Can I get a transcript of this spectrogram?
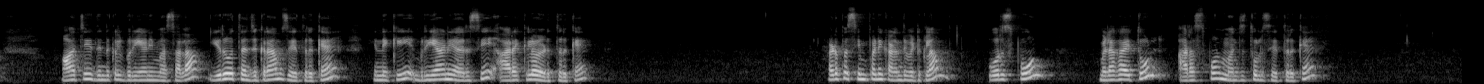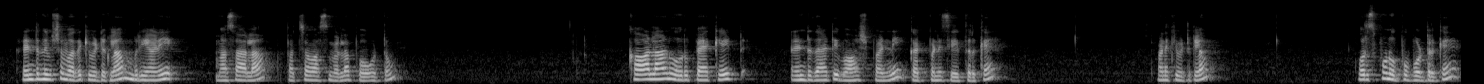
ஆச்சி திண்டுக்கல் பிரியாணி மசாலா இருபத்தஞ்சி கிராம் சேர்த்துருக்கேன். இன்றைக்கி பிரியாணி அரிசி அரை கிலோ எடுத்திருக்கேன். அடுப்பை சிம் பண்ணி கலந்து விட்டுக்கலாம். ஒரு ஸ்பூன் மிளகாய்த்தூள் அரை ஸ்பூன் மஞ்சத்தூள் சேர்த்துருக்கேன். ரெண்டு நிமிஷம் வதக்கி விட்டுக்கலாம். பிரியாணி மசாலா பச்சை வாசம் எல்லாம் போகட்டும். காளான் ஒரு பேக்கெட் ரெண்டு தாட்டி வாஷ் பண்ணி கட் பண்ணி சேர்த்துருக்கேன். வணக்கி விட்டுக்கலாம். ஒரு ஸ்பூன் உப்பு போட்டிருக்கேன்.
